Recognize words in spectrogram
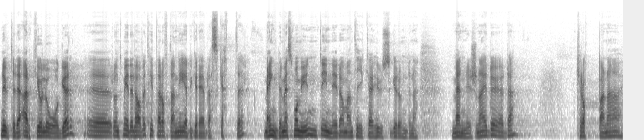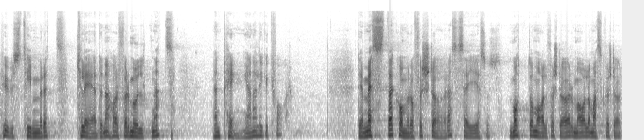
Nutida arkeologer eh, runt Medelhavet hittar ofta nedgrävda skatter, mängder med små mynt inne i de antika husgrunderna Människorna är döda. Kropparna, hustimret, kläderna har förmultnat. Men pengarna ligger kvar. Det mesta kommer att förstöras, säger Jesus. Mått och mal förstör, mal och mask förstör.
